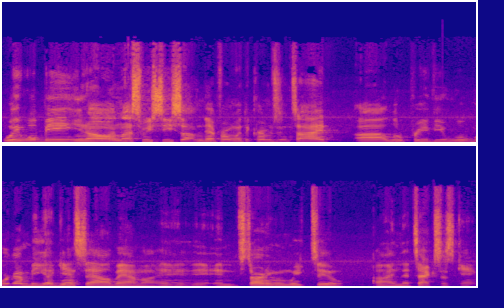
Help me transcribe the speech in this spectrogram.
We will be, you know, unless we see something different with the Crimson Tide. Uh, a little preview. we we are going to be against Alabama and starting in week two uh, in the Texas game.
